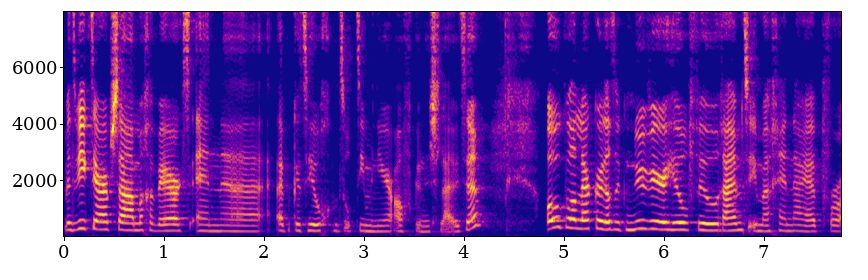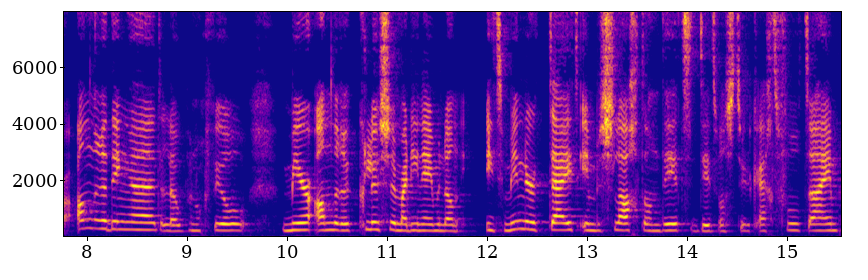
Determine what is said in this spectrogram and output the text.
met wie ik daar heb samengewerkt. En uh, heb ik het heel goed op die manier af kunnen sluiten ook wel lekker dat ik nu weer heel veel ruimte in mijn agenda heb voor andere dingen. Er lopen nog veel meer andere klussen, maar die nemen dan iets minder tijd in beslag dan dit. Dit was natuurlijk echt fulltime.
